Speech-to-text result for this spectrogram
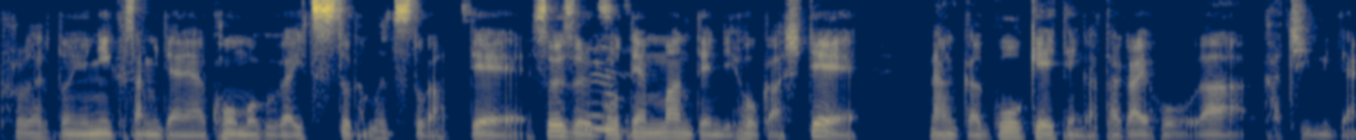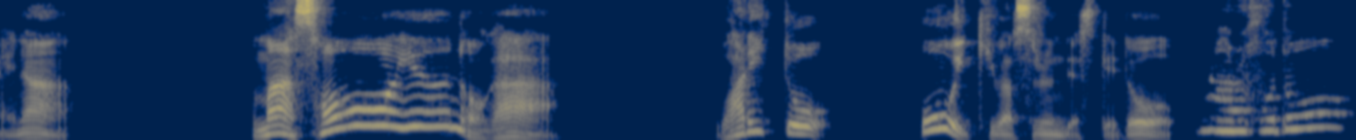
プロダクトのユニークさみたいな項目が5つとか6つとかあって、それぞれうん5点満点で評価して、なんか合計点が高い方が勝ちみたいな。まあ、そういうのが、割と多い気はするんですけど、なるほど。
